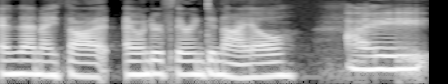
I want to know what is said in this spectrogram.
And then I thought, I wonder if they're in denial. I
